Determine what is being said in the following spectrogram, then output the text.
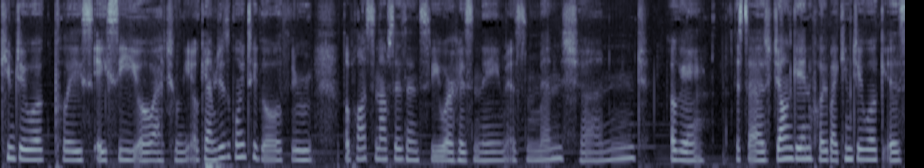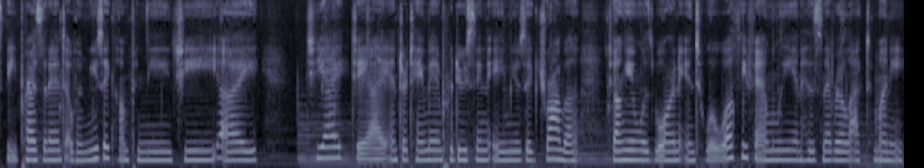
Kim Jae Wook plays a CEO actually. Okay, I'm just going to go through the plot synopsis and see where his name is mentioned. Okay, it says Jungin, played by Kim Jae Wook, is the president of a music company, GI. GI JI Entertainment producing a music drama. Jungin was born into a wealthy family and has never lacked money.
